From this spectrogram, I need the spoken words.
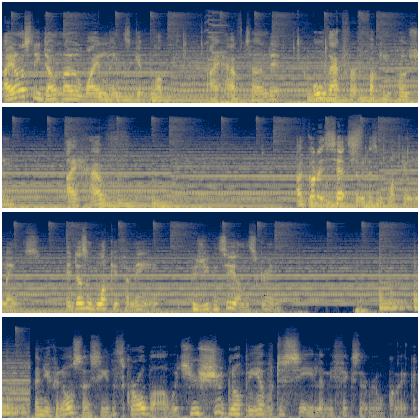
I honestly don't know why links get blocked. I have turned it. All that for a fucking potion. I have... I've got it set so it doesn't block any links. It doesn't block it for me, because you can see it on the screen. And you can also see the scroll bar, which you should not be able to see. Let me fix that real quick.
